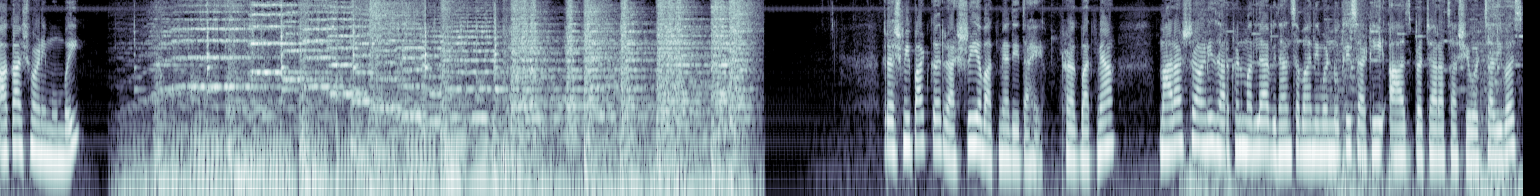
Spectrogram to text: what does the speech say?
आकाशवाणी मुंबई. रश्मी पाटकर राष्ट्रीय बातम्या देत आहे. ठळक बातम्या. महाराष्ट्र आणि झारखंडमधल्या विधानसभा निवडणुकीसाठी आज प्रचाराचा शेवटचा दिवस.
